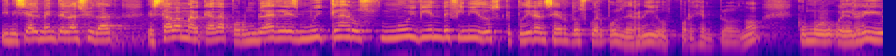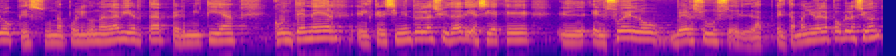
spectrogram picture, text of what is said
Inicialmente la ciudad estaba marcada por umbrales muy claros, muy bien definidos, que pudieran ser dos cuerpos de ríos, por ejemplo, ¿no? Como el río, que es una poligonal abierta, permitía contener el crecimiento de la ciudad y hacía que el, suelo versus el, el tamaño de la población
